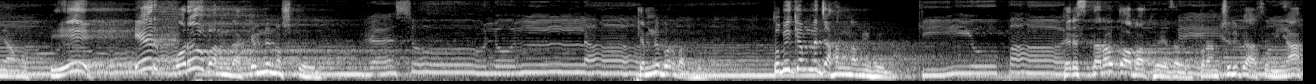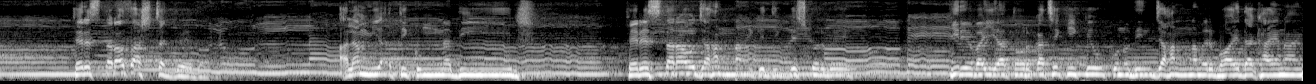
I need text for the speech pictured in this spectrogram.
নিয়ামত পেয়ে এর পরেও বান্দা কেমনে নষ্ট হইল কেমনে বরবাদ হইল তুমি কেমনে জাহান্নামি হইল? ফেরেস্তারাও তো অবাক হয়ে যাবে। কোরআন শরীফে আছে মিয়া ফেরেস্তারাও তো আশ্চর্য হয়ে যাবে। আলাম ইয়াতিকুম নাদির? ফেরেস্তারাও জাহান্নামীকে জিজ্ঞেস করবে কিরে ভাইয়া তোর কাছে কি কেউ কোনোদিন জাহান্নামের ভয় দেখায় নাই?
